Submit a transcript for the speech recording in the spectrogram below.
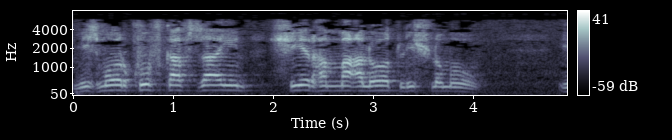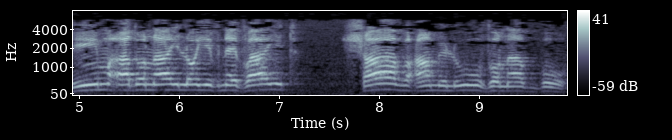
מזמור קכ"ז, שיר המעלות לשלמה. אם אדוני לא יבנה בית, שב עמלו בוניו בו.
